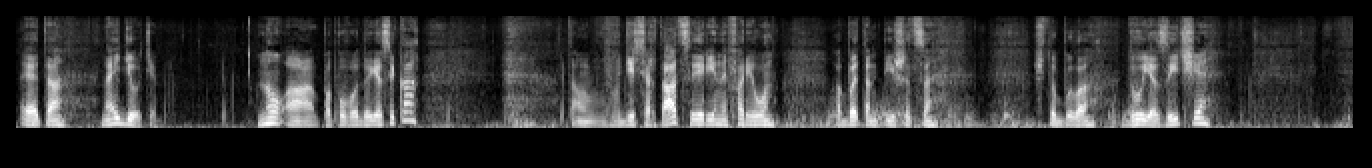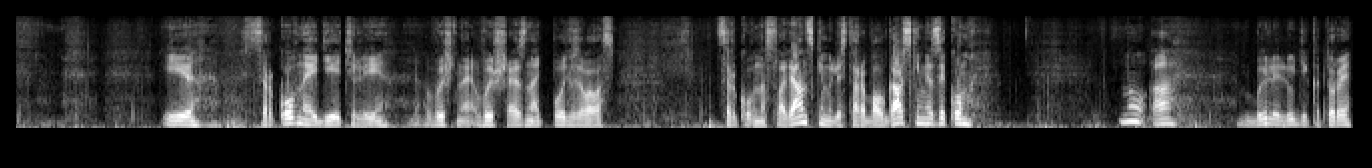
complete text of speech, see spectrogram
это найдете. Ну, а по поводу языка, там в диссертации Ирины Фарион об этом пишется, что было двуязычие. И церковные деятели, высшая, высшая знать пользовалась церковнославянским или староболгарским языком. Ну, а были люди, которые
